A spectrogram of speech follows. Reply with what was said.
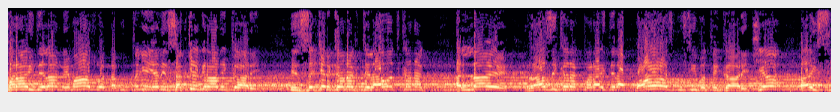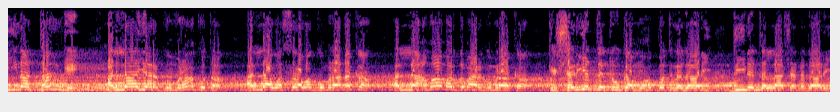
پرائی دلا نماز و نبوتگی یعنی سکے گرانی کاری، اس ذکر کنک، تلاوت کنک، اللہ راضی کنک پرائی دلا باز مصیبتیں کاری، چیا آئی سینہ تنگی، اللہ یار گمراہ کتا، اللہ وسرا و گمراہ نہ کا اللہ اما مردمار گمراہ کا کہ شریعت تے تو کا محبت نداری، دین تلاشا نداری،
